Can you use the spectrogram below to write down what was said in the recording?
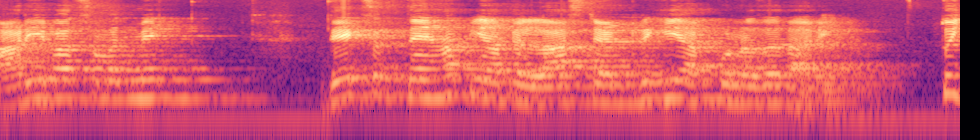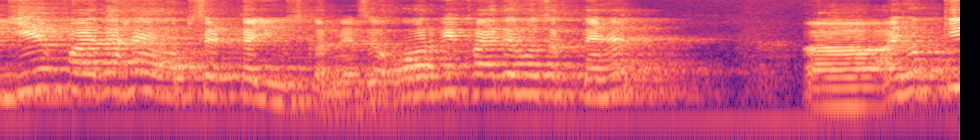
आ रही बात समझ में? देख सकते हैं आप, यहाँ पे लास्ट एंट्री ही आपको नज़र आ रही है। तो ये फ़ायदा है ऑफसेट का यूज़ करने से। और भी फ़ायदे हो सकते हैं। आई होप कि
